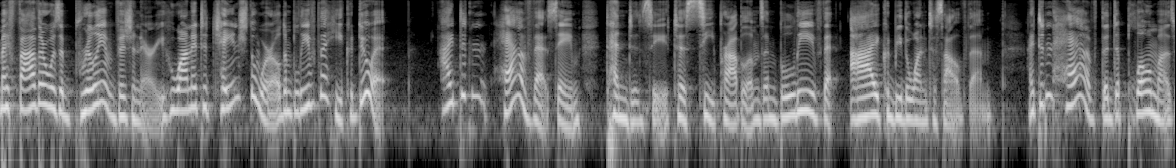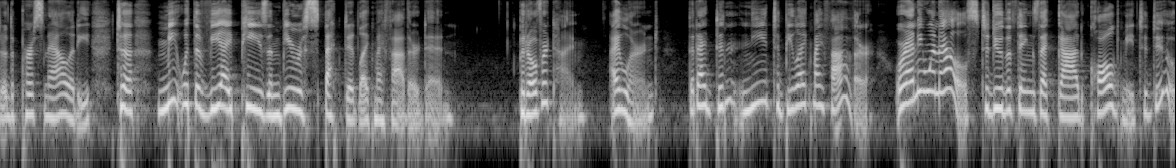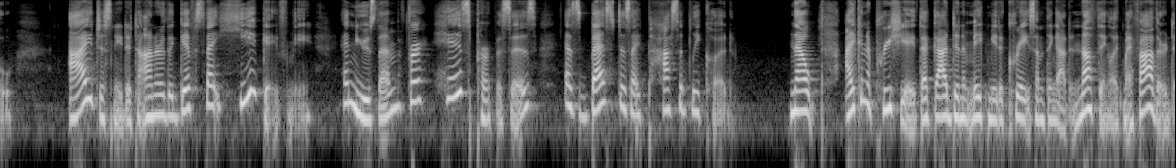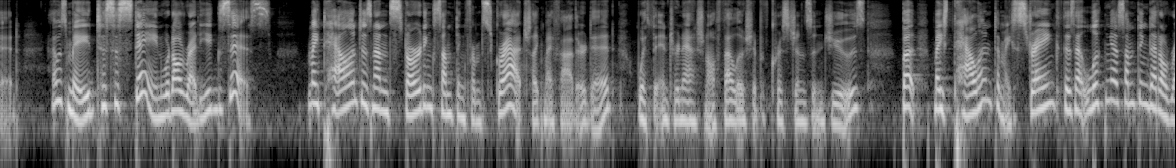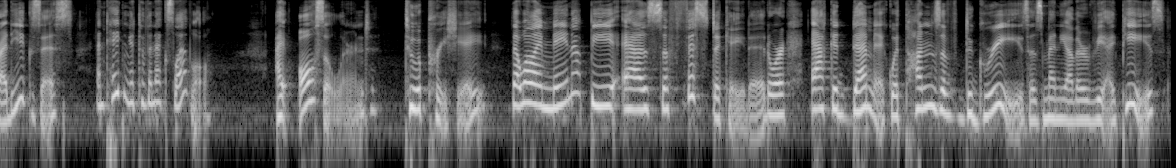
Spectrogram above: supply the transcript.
My father was a brilliant visionary who wanted to change the world and believed that he could do it. I didn't have that same tendency to see problems and believe that I could be the one to solve them. I didn't have the diplomas or the personality to meet with the VIPs and be respected like my father did. But over time, I learned that I didn't need to be like my father or anyone else to do the things that God called me to do. I just needed to honor the gifts that He gave me and use them for His purposes as best as I possibly could. Now, I can appreciate that God didn't make me to create something out of nothing like my father did. I was made to sustain what already exists. My talent is not in starting something from scratch like my father did with the International Fellowship of Christians and Jews, but my talent and my strength is at looking at something that already exists and taking it to the next level. I also learned to appreciate that while I may not be as sophisticated or academic with tons of degrees as many other VIPs,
